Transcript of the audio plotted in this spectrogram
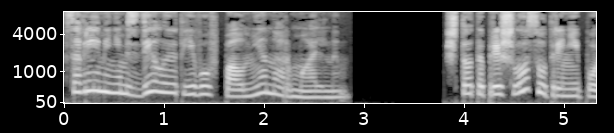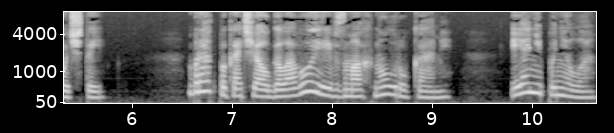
со временем сделают его вполне нормальным. «Что-то пришло с утренней почтой?» Брат покачал головой и взмахнул руками. Я не поняла.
